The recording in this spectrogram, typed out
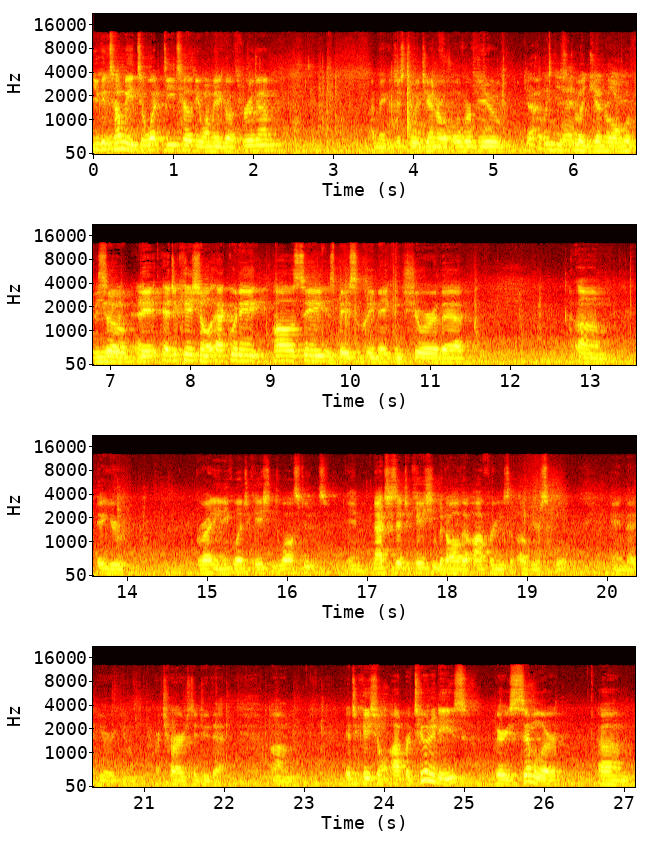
you can tell me to what detail do you want me to go through them? I mean, just do a general overview. Yeah, We just do a general overview. So and- the educational equity policy is basically making sure that um, that you're providing an equal education to all students. And not just education, but all the offerings of your school. And that you're, you know, are charged to do that. Um, Educational opportunities, very similar, um,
